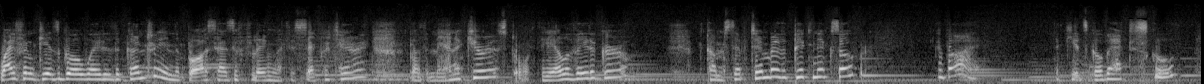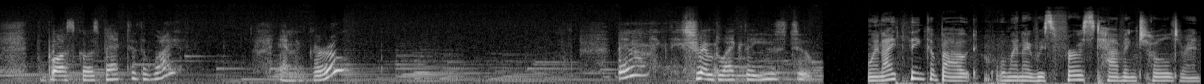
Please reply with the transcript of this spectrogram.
Wife and kids go away to the country, and the boss has a fling with the secretary, or the manicurist, or the elevator girl. Come September, the picnic's over. Goodbye. The kids go back to school. The boss goes back to the wife. And the girl? They don't make these shrimp like they used to. When I think about when I was first having children,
